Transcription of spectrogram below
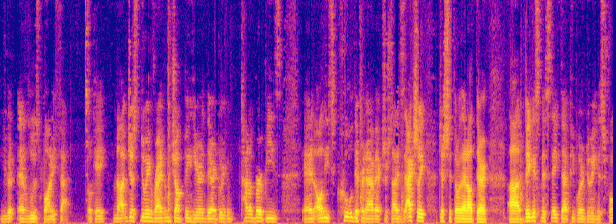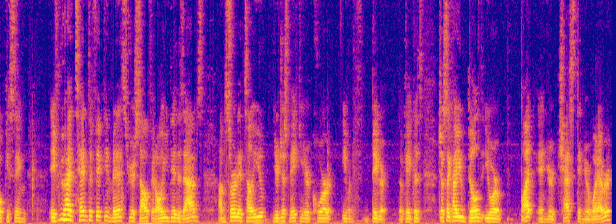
you get and lose body fat. Okay, not just doing random jumping here and there, doing a ton of burpees and all these cool different ab exercises. Actually, just to throw that out there, uh, biggest mistake that people are doing is focusing. If you had 10 to 15 minutes to yourself and all you did is abs, I'm sorry to tell you, you're just making your core even bigger. Okay, because just like how you build your butt and your chest and your whatever,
